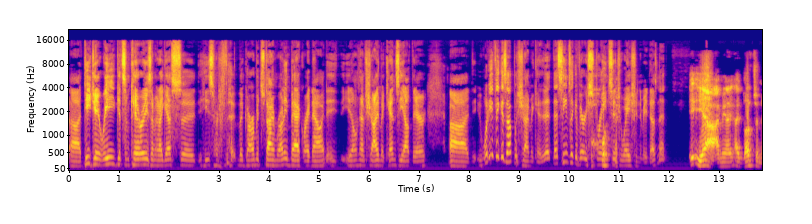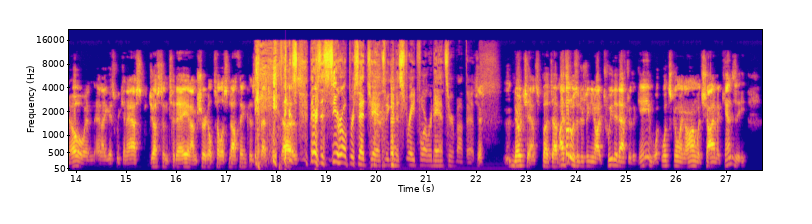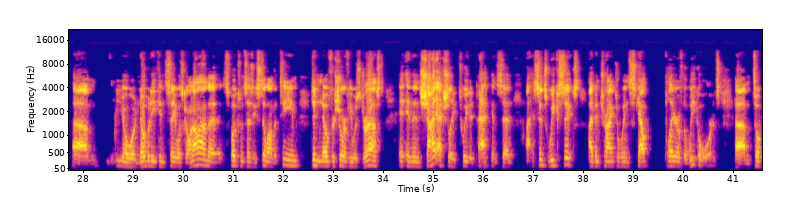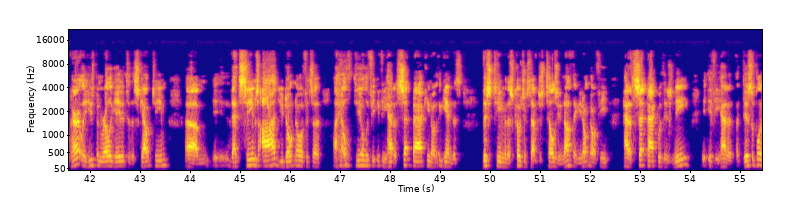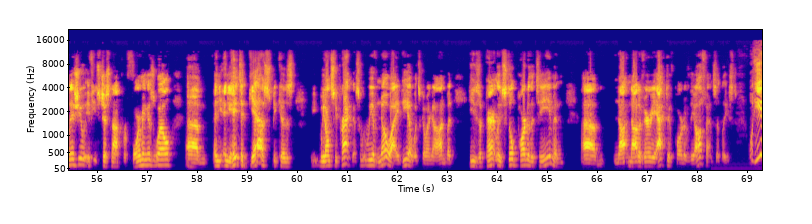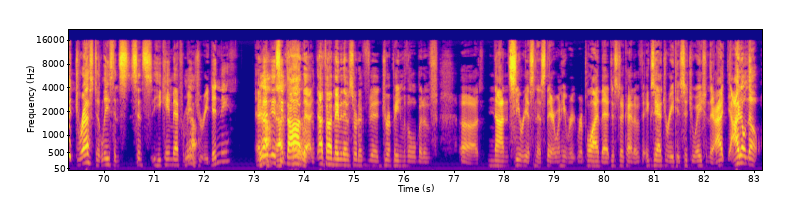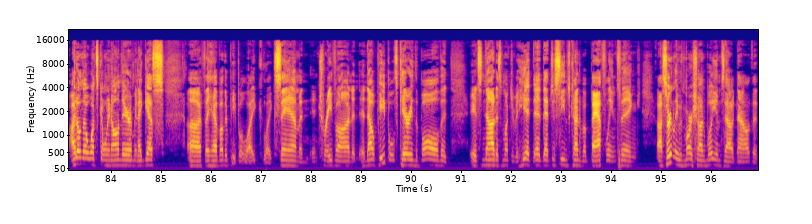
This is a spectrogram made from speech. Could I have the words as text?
Uh, DJ Reed gets some carries. I mean, I guess uh, he's sort of the, the, garbage time running back right now. You don't have Shai McKenzie out there. Uh, what do you think is up with Shai McKenzie? That, that seems like a very strange situation to me, doesn't it? Yeah, I mean, I, would love to know, and, and I guess we can ask Justin today, and I'm sure he'll tell us nothing because that's what he does. there's, there's a zero percent chance we get a straightforward answer about that. Yeah, no chance. But um, I thought it was interesting. You know, I tweeted after the game, what, what's going on with Shai McKenzie? Um, you know, nobody can say what's going on. The spokesman says he's still on the team. Didn't know for sure if he was dressed. And, and then Shai actually tweeted back and said, "Since week six, I've been trying to win Scout Player of the Week awards. Um, so apparently he's been relegated to the scout team. Um, that seems odd. You don't know if it's a, a health deal, if he, if he had a setback. You know, again, this this team and this coaching staff just tells you nothing. You don't know if he had a setback with his knee, if he had a, a discipline issue, if he's just not performing as well. Um, and, and you hate to guess because we don't see practice. We have no idea what's going on, but he's apparently still part of the team and um, not not a very active part of the offense, at least. Well, he addressed at least in, since he came back from yeah. injury, didn't he? And yeah, it, it seemed odd that I thought maybe that was sort of uh, dripping with a little bit of uh, non-seriousness there when he re- replied that, just to kind of exaggerate his situation there. I I don't know. I don't know what's going on there. I mean, I guess uh, if they have other people like like Sam and, and Travon and, and now Peoples carrying the ball, that it's not as much of a hit. That, that just seems kind of a baffling thing. Uh, certainly with Marshawn Williams out now, that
